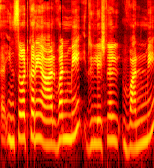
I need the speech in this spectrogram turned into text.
इंसर्ट करें आर वन में रिलेशनल वन में,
